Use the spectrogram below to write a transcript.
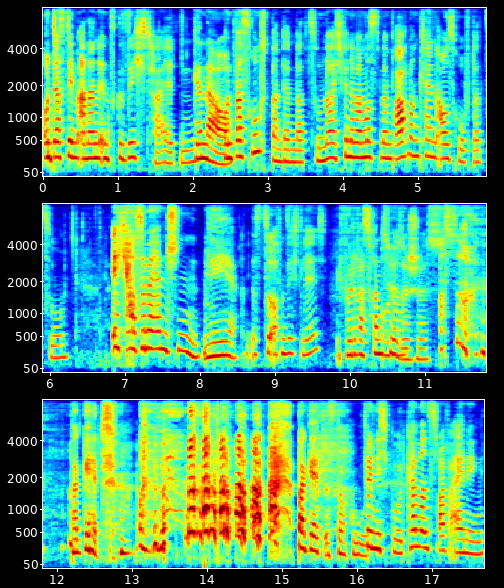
Und das dem anderen ins Gesicht halten. Genau. Und was ruft man denn dazu? Ne? Ich finde, man muss, man braucht noch einen kleinen Ausruf dazu. Ich hasse Menschen. Nee, Ist zu offensichtlich? ich würde was Französisches. Ach so. Baguette. Baguette ist doch gut. Finde ich gut. Können wir uns drauf einigen.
